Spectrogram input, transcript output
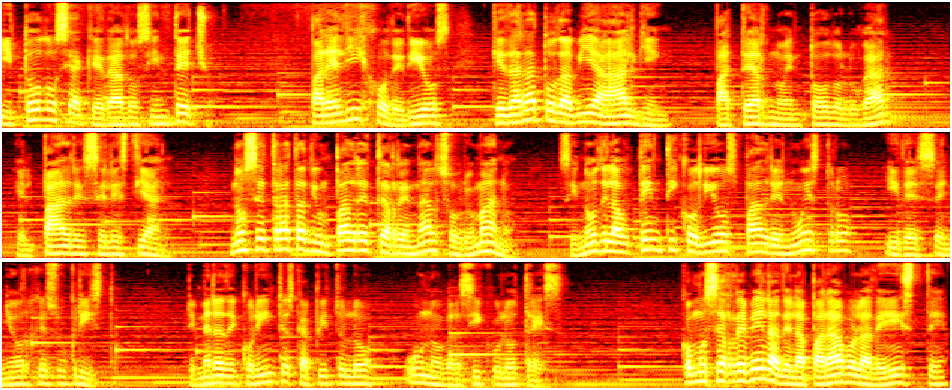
y todo se ha quedado sin techo. Para el Hijo de Dios quedará todavía alguien, paterno en todo lugar, el Padre Celestial. No se trata de un Padre terrenal sobrehumano, sino del auténtico Dios Padre nuestro y del Señor Jesucristo. Primera de Corintios capítulo 1 versículo 3. Como se revela de la parábola de este,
